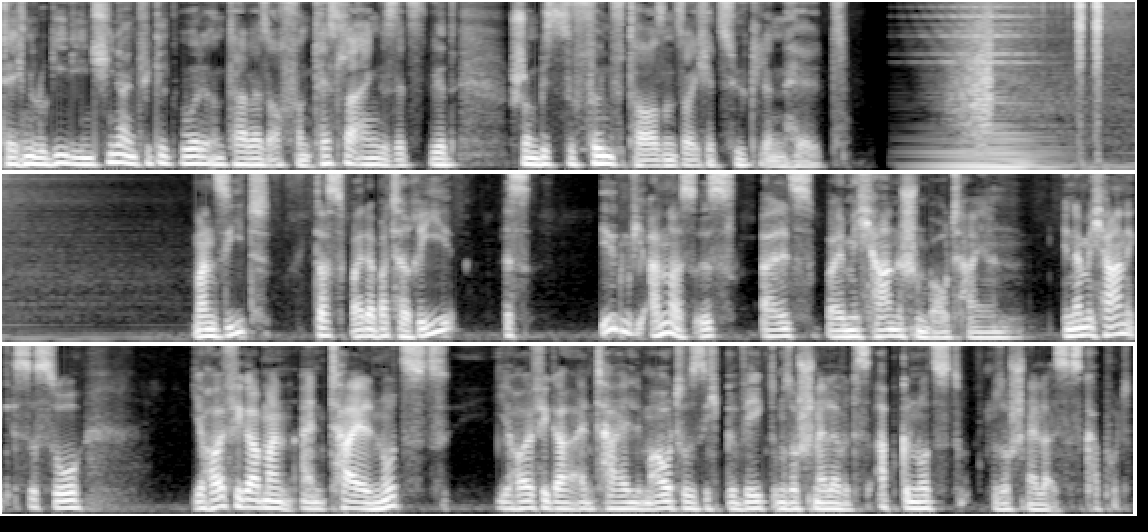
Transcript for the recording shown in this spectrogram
Technologie, die in China entwickelt wurde und teilweise auch von Tesla eingesetzt wird, schon bis zu 5000 solche Zyklen hält. Man sieht, dass bei der Batterie es irgendwie anders ist als bei mechanischen Bauteilen. In der Mechanik ist es so, je häufiger man ein Teil nutzt, je häufiger ein Teil im Auto sich bewegt, umso schneller wird es abgenutzt, umso schneller ist es kaputt.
